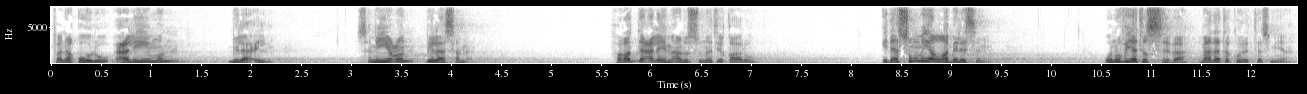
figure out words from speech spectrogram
فنقول عليم بلا علم سميع بلا سمع. فرد عليهم أهل السنة قالوا إذا سمي الله بالاسم ونفيت الصفة ماذا تكون التسمية؟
